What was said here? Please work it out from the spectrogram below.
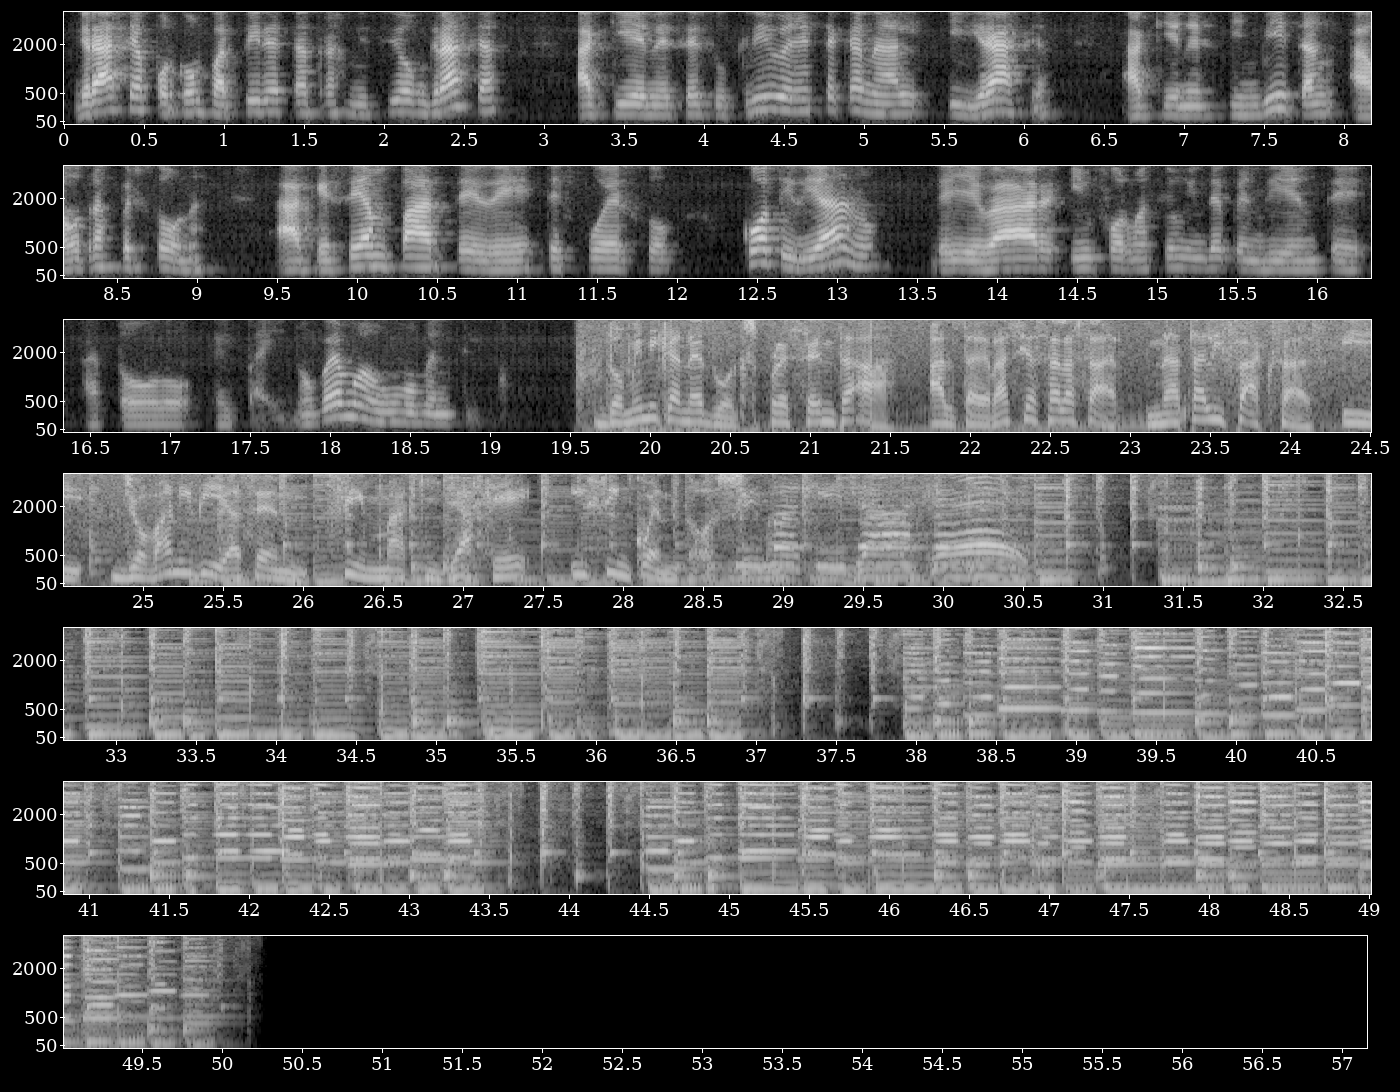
Gracias por compartir esta transmisión. Gracias a quienes se suscriben a este canal y gracias a quienes invitan a otras personas a que sean parte de este esfuerzo cotidiano de llevar información independiente a todo el país. Nos vemos en un momentito. Dominica Networks presenta a Altagracia Salazar, Natalie Faxas y Giovanni Díaz en Sin Maquillaje y Sin Cuentos. Sin Maquillaje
